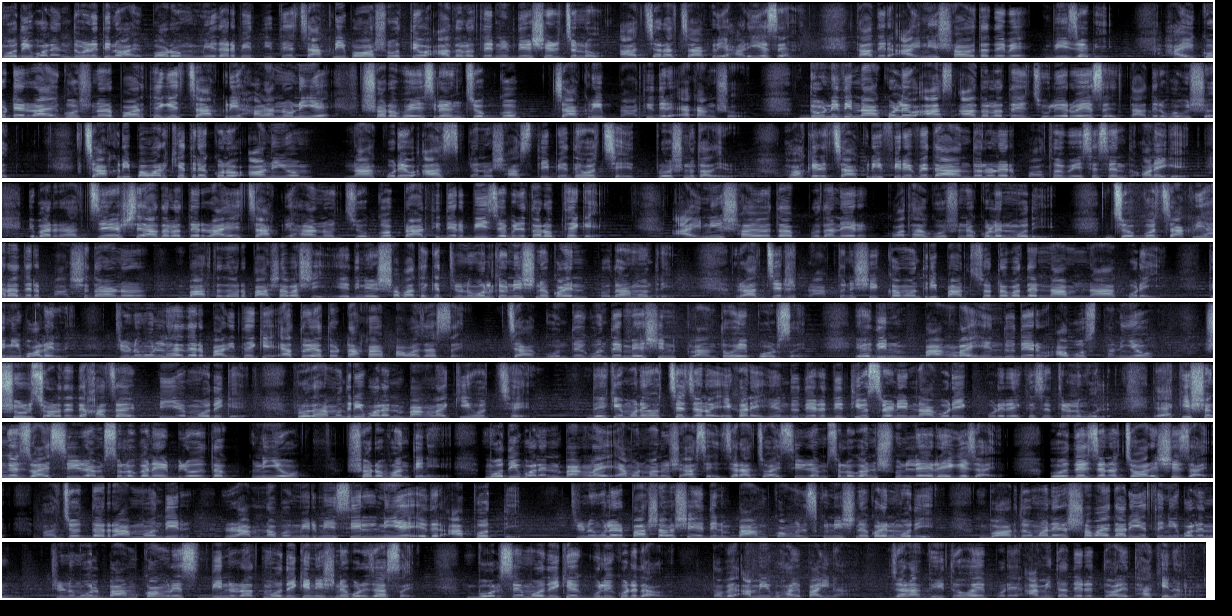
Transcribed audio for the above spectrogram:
মোদী বলেন, দুর্নীতি নয়, বরং মেধার ভিত্তিতে চাকরি পাওয়া সত্ত্বেও আদালতের নির্দেশের জন্য আজ যারা চাকরি হারিয়েছেন, তাদের আইনি সহায়তা দেবে বিজেপি। হাইকোর্টের রায় ঘোষণার পর থেকে চাকরি হারানো নিয়ে সরব হয়েছিলেন যোগ্য চাকরি প্রার্থীদের একাংশ। দুর্নীতি না করলেও আজ আদালতে ঝুলে রয়েছে তাদের ভবিষ্যৎ। চাকরি পাওয়ার ক্ষেত্রে কোনো অনিয়ম না করেও আজ কেন শাস্তি পেতে হচ্ছে? প্রশ্ন তাদের। হকের চাকরি ফিরে পেতে আন্দোলনের পথ বেছেছেন অনেকে। এবার রাজ্যে এসে আদালতের রায়ে চাকরি হারানোর যোগ্য প্রার্থীদের বিজেপির তরফ থেকে আইনি সহায়তা প্রদানের কথা ঘোষণা করলেন মোদী। যোগ্য চাকরিহারাদের পাশে দাঁড়ানোর বার্তা দেওয়ার পাশাপাশি এদিনের সভা থেকে তৃণমূলকেও নিশ্চিন্ন করেন প্রধানমন্ত্রী। রাজ্যের প্রাক্তন শিক্ষামন্ত্রী পার্থ চট্টোপাধ্যায়ের নাম না করেই তিনি বলেন, তৃণমূল নেতাদের বাড়ি থেকে এত এত টাকা পাওয়া যাচ্ছে, যা গুনতে গুনতে মেশিন ক্লান্ত হয়ে পড়ছে। এদিন বাংলায় হিন্দুদের অবস্থা নিয়েও সুর চড়াতে দেখা যায় পিএম মোদীকে। প্রধানমন্ত্রী বলেন, বাংলায় কি হচ্ছে? দেখে মনে হচ্ছে যেন এখানে হিন্দুদের দ্বিতীয় শ্রেণির নাগরিক করে রেখেছে তৃণমূল। একই সঙ্গে জয় শ্রীরাম স্লোগানের বিরোধিতা নিয়েও সরব হন তিনি। মোদী বলেন, বাংলায় এমন মানুষ আছে যারা জয় শ্রীরাম স্লোগান শুনলে রেগে যায়। ওদের যেন জ্বর এসে যায়। অযোধ্যা রাম মন্দির, রাম নবমীর মিছিল নিয়ে এদের আপত্তি। তৃণমূলের পাশাপাশি এদিন বাম কংগ্রেসকে নিশ্চয় করেন মোদী। বর্ধমানের সবাই দাঁড়িয়ে তিনি বলেন, তৃণমূল বাম কংগ্রেস দিনরাত মোদীকে নিশ্চয় করে যাচ্ছে। বলছে, মোদীকে গুলি করে দাও। তবে আমি ভয় পাই না। যারা ভীত হয়ে পড়ে আমি তাদের দলে থাকি না।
